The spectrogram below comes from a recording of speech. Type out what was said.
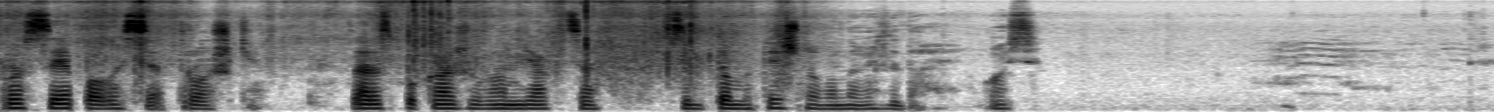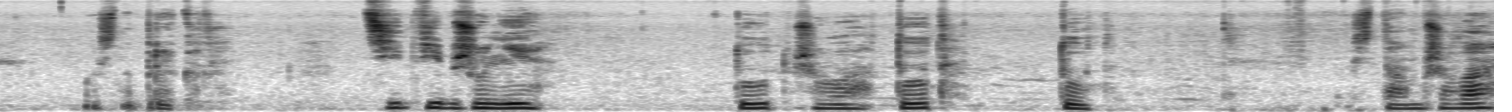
просипалася трошки. Зараз покажу вам, як це симптоматично воно виглядає. Ось. Ось, наприклад, ці дві бджолі, тут бджола, тут, тут. Ось там бджола.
